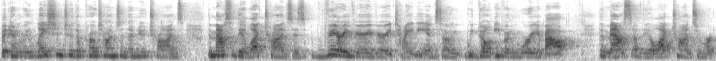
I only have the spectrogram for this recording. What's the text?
but in relation to the protons and the neutrons, the mass of the electrons is very, very, very tiny, and so we don't even worry about the mass of the electrons when we're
